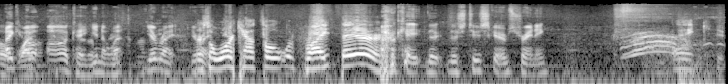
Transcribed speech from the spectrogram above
Oh, I, oh, oh, okay, you know what? upgrades in that? You're right. You're There's a war council right there. Okay, there, there's two scarabs training. Thank you.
